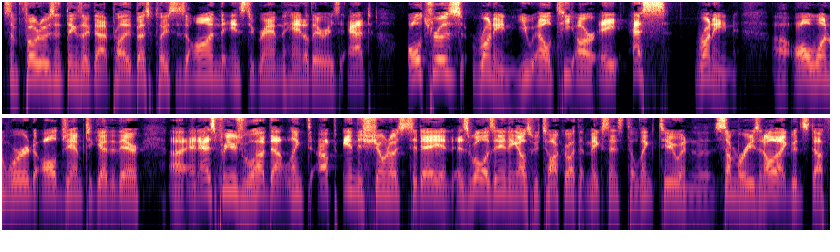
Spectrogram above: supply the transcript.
some photos and things like that, probably the best place is on the Instagram. The handle there is at Ultras Running, U L T R A S Running. Uh, all one word, all jammed together there. Uh, and as per usual, we'll have that linked up in the show notes today, and as well as anything else we talk about that makes sense to link to, and the summaries and all that good stuff.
